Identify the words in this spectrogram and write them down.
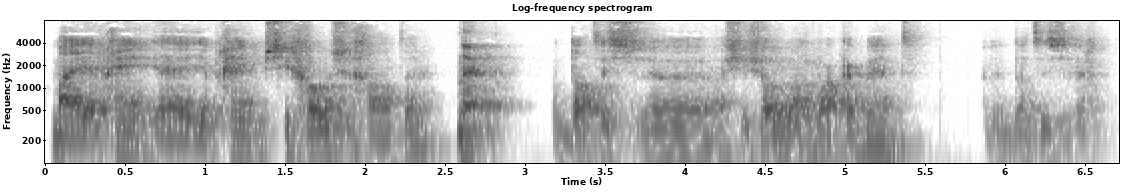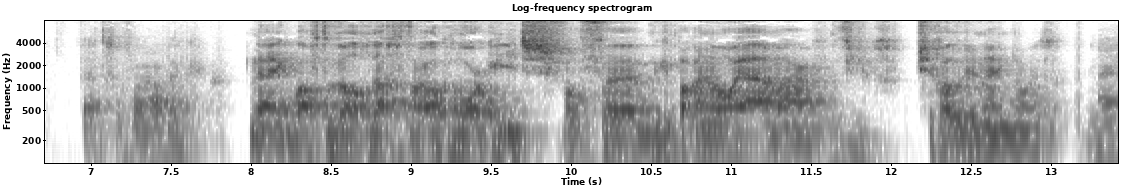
Maar je hebt, geen, je hebt geen psychose gehad, hè? Nee, Want dat is, als je zo lang wakker bent, dat is echt vet gevaarlijk. Nee, ik heb af en toe wel gedacht van ook hoor ik iets of eh een beetje paranoia, maar psychose nee, nooit. Nee.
